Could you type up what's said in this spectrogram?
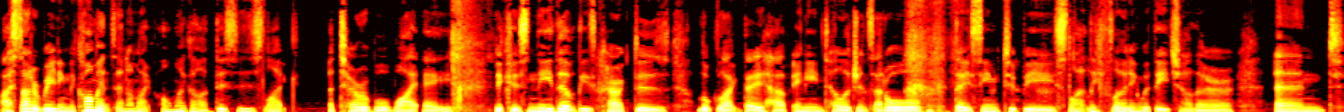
I started reading the comments, and I'm like, oh my god, this is like a terrible YA because neither of these characters look like they have any intelligence at all. they seem to be slightly flirting with each other, and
